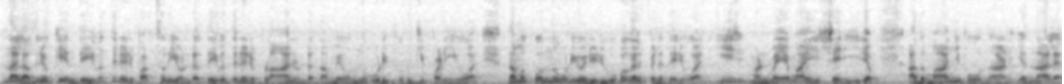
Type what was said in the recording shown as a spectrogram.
എന്നാൽ അതിനൊക്കെയും ദൈവത്തിനൊരു പദ്ധതിയുണ്ട് ദൈവത്തിനൊരു പ്ലാനുണ്ട് നമ്മെ ഒന്നുകൂടി പുതുക്കി പണിയുവാൻ നമുക്കൊന്നുകൂടി ഒരു രൂപകൽപ്പന തരുവാൻ. ഈ മൺമയമായ ഈ ശരീരം അത് മാഞ്ഞു പോകുന്നതാണ്. എന്നാൽ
